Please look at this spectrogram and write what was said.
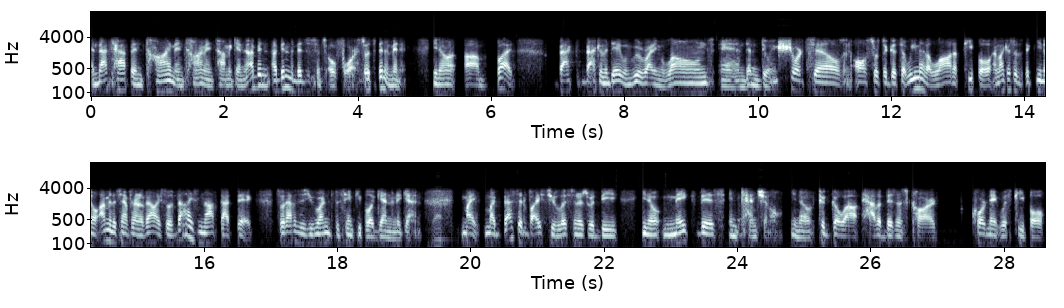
And that's happened time and time and time again. And I've been I've been in the business since 04, so it's been a minute. You know, um, but back back in the day when we were writing loans and then doing short sales and all sorts of good stuff, we met a lot of people. And like I said, you know, I'm in the San Fernando Valley, so the valley's not that big. So what happens is you run into the same people again and again. Yeah. My my best advice to your listeners would be, you know, make this intentional. You know, to go out, have a business card, coordinate with people,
